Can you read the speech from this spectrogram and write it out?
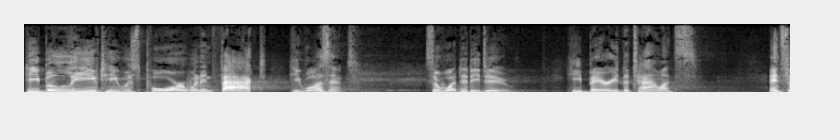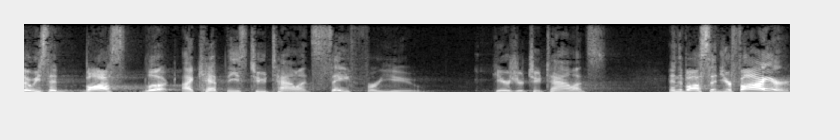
He believed he was poor when in fact he wasn't. So what did he do? He buried the talents. And so he said, Boss, look, I kept these two talents safe for you. Here's your two talents. And the boss said, You're fired.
